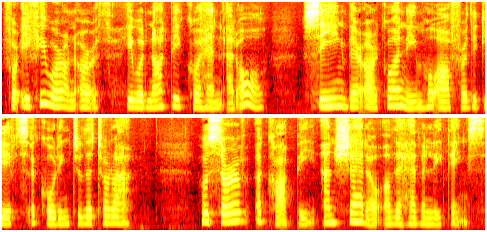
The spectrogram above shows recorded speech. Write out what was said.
For if he were on earth, he would not be Kohen at all, seeing there are Kohanim who offer the gifts according to the Torah, who serve a copy and shadow of the heavenly things,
